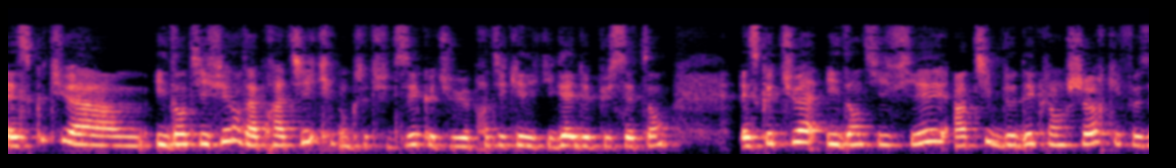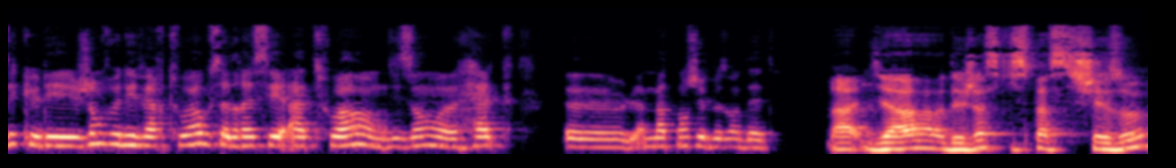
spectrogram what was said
Est-ce que tu as identifié dans ta pratique, donc tu disais que tu pratiquais l'ikigai depuis 7 ans, est-ce que tu as identifié un type de déclencheur qui faisait que les gens venaient vers toi ou s'adressaient à toi en disant help, maintenant j'ai besoin d'aide? Ah, Il y a déjà ce qui se passe chez eux,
